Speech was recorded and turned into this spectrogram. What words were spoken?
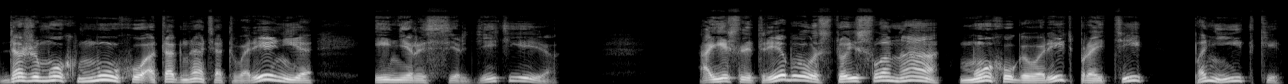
даже мог муху отогнать от варенья и не рассердить ее. А если требовалось, то и слона мог уговорить пройти по нитке.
